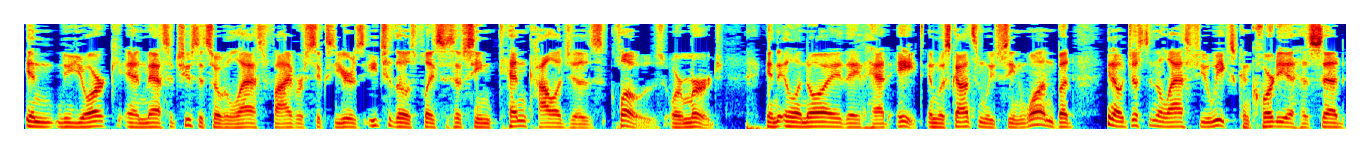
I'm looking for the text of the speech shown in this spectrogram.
in New York and Massachusetts over the last five or six years, each of those places have seen 10 colleges close or merge. In Illinois, they've had eight. In Wisconsin, we've seen one. But, you know, just in the last few weeks, Concordia has said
